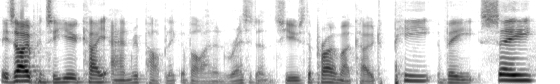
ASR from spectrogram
It's open to UK and Republic of Ireland residents. Use the promo code PVCREG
